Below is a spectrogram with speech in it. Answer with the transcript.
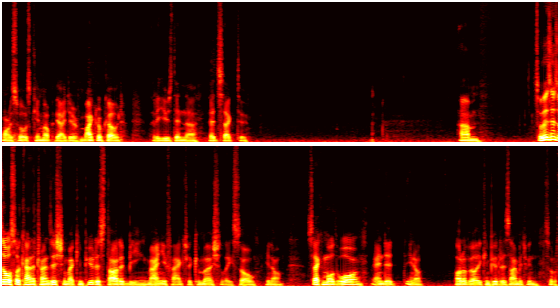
Maurice Wilkes came up with the idea of microcode that he used in uh, EDSAC 2. Um, so this is also kind of transition where computers started being manufactured commercially. So, you know, Second World War ended, you know, a lot of early computer design between sort of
